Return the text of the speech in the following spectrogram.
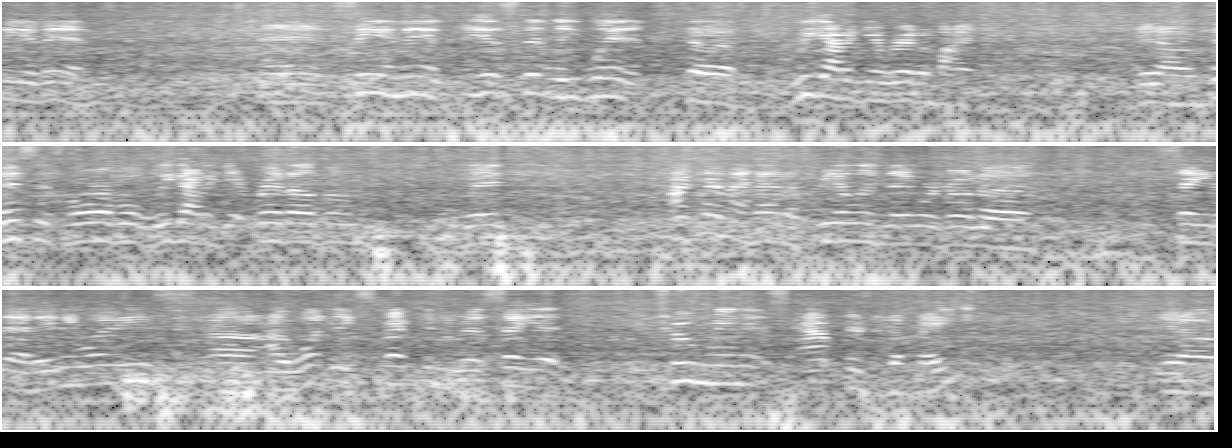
CNN, and CNN instantly went to, we got to get rid of Biden. You know, this is horrible. We got to get rid of him. Which I kind of had a feeling they were going to say that anyways. Uh, I wasn't expecting them to say it two minutes after the debate. You know,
